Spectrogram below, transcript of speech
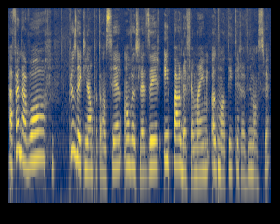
afin d'avoir plus de clients potentiels, on va se le dire, et par le fait même augmenter tes revenus mensuels.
